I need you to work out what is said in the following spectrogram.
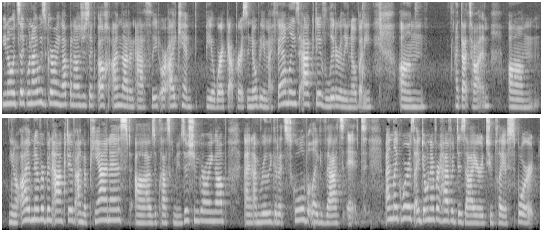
You know, it's like when I was growing up and I was just like, oh, I'm not an athlete or I can't be a workout person. Nobody in my family is active, literally nobody um, at that time. Um, you know, I've never been active. I'm a pianist. Uh, I was a classical musician growing up, and I'm really good at school, but like that's it. And like, whereas I don't ever have a desire to play a sport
